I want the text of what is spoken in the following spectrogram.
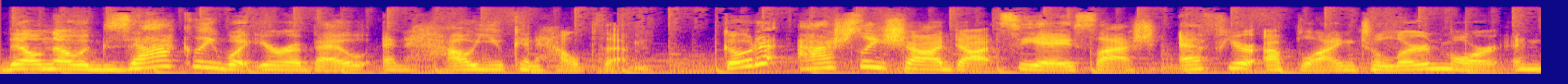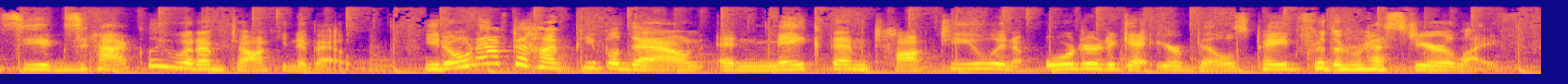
They'll know exactly what you're about and how you can help them. Go to ashleyshaw.ca slash F your upline to learn more and see exactly what I'm talking about. You don't have to hunt people down and make them talk to you in order to get your bills paid for the rest of your life.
